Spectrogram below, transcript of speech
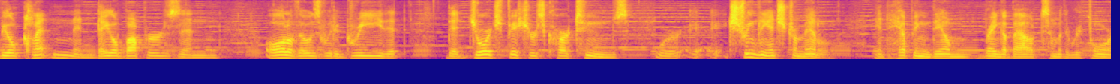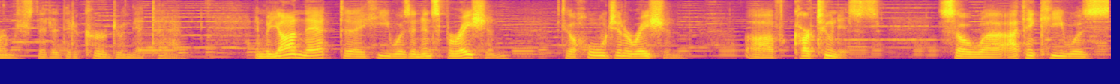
Bill Clinton and Dale Bumpers and all of those would agree that, that George Fisher's cartoons were extremely instrumental in helping them bring about some of the reforms that, that occurred during that time. And beyond that, uh, he was an inspiration to a whole generation of cartoonists. So uh, I think he was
